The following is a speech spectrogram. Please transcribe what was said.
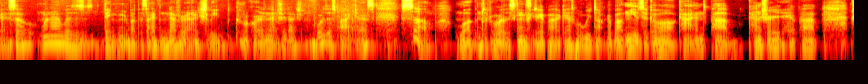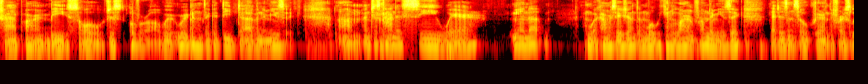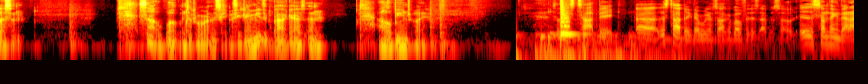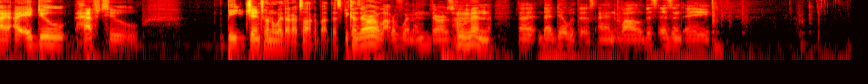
Okay, so when I was thinking about this, I've never actually recorded an introduction for this podcast. So, welcome to the Royalist King CJ podcast, where we talk about music of all kinds: pop, country, hip hop, trap, R and B, soul. Just overall, we're we're gonna take a deep dive into music, um, and just kind of see where we end up, and what conversations and what we can learn from the music that isn't so clear in the first listen. So, welcome to the Royalist King CJ Music Podcast, and I hope you enjoy. So this topic, uh, this topic that we're going to talk about for this episode is something that I, I, I do have to be gentle in the way that I talk about this because there are a lot of women, there are some men that that deal with this, and while this isn't a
